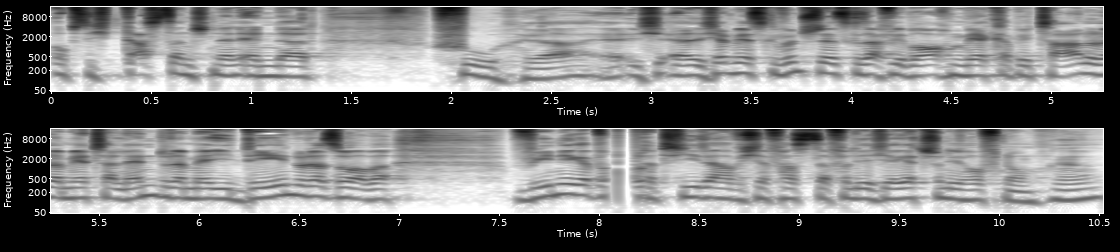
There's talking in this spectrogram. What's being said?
ob sich das dann schnell ändert, puh, ja. Ich, äh, ich habe mir jetzt gewünscht, du jetzt gesagt, wir brauchen mehr Kapital oder mehr Talent oder mehr Ideen oder so, aber weniger Bürokratie, da habe ich ja fast, da verliere ich ja jetzt schon die Hoffnung. Ja.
